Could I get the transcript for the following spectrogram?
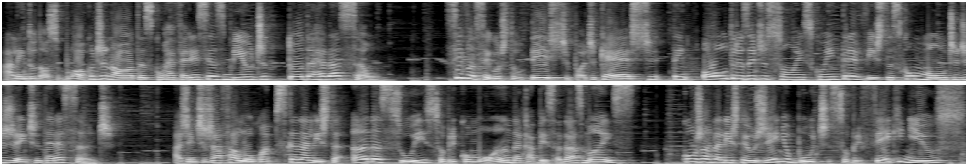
além do nosso bloco de notas com referências mil de toda a redação. Se você gostou deste podcast, tem outras edições com entrevistas com um monte de gente interessante. A gente já falou com a psicanalista Ana Sui sobre como anda a cabeça das mães, com o jornalista Eugênio Butti sobre fake news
